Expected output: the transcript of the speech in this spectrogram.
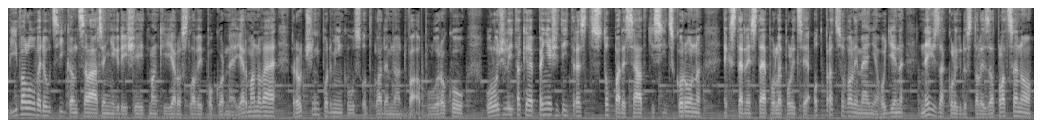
bývalou vedoucí kanceláře někdejší hejtmanky Jaroslavy Pokorné Jermanové, roční podmínkou s odkladem na 2,5 roku. Uložili také peněžitý trest 150 tisíc korun. Externisté podle policie odpracovali méně hodin, než za kolik dostali zaplaceno.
